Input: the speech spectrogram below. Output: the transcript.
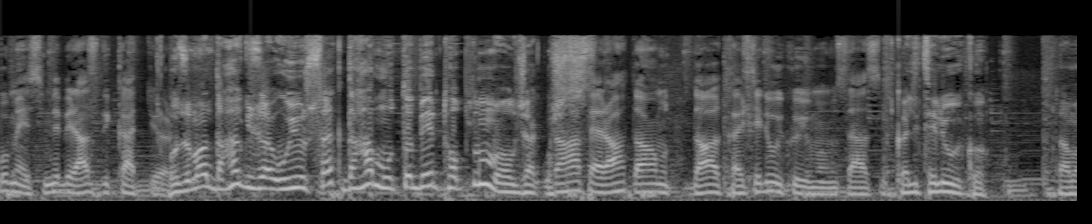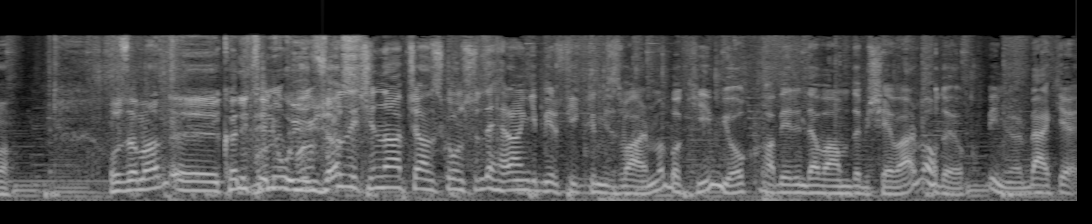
bu mevsimde biraz dikkat diyorum. O zaman daha güzel uyursak daha mutlu bir toplum mu olacakmışız? Daha ferah, daha mutlu, daha kaliteli uyku uyumamız lazım. Kaliteli uyku. Tamam. O zaman e, kaliteli bunun- uyuyacağız. bunun için ne yapacağınız konusunda herhangi bir fikrimiz var mı? Bakayım yok. Haberin devamında bir şey var mı? O da yok. Bilmiyorum. Belki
